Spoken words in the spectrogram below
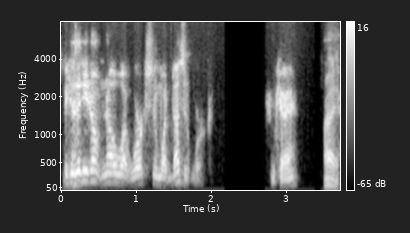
Because yeah. then you don't know what works and what doesn't work. Okay. Right.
